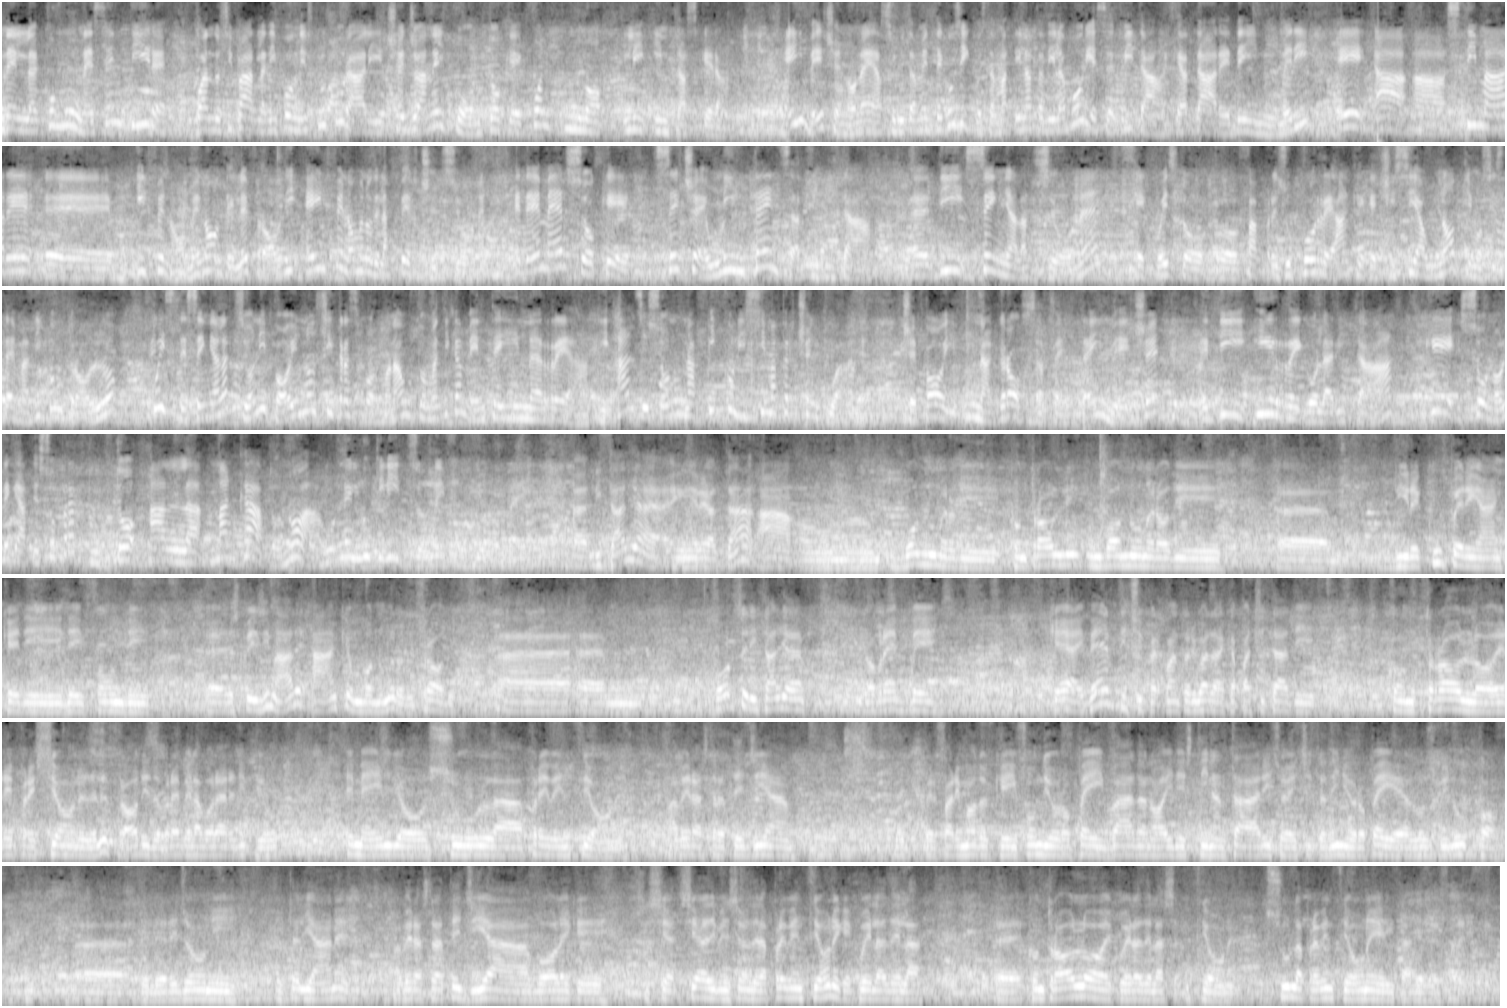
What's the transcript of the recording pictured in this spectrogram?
nel comune sentire quando si parla di fondi strutturali c'è già nel conto che qualcuno li intascherà. E invece non è assolutamente così, questa mattinata di lavori è servita anche a dare dei numeri e a, a stimare eh, il fenomeno delle frodi e il fenomeno della percezione. Ed è emerso che se c'è un'intensa attività eh, di segnalazione e questo eh, fa presupporre anche che ci sia un ottimo sistema di controllo, queste segnalazioni poi non si trasformano automaticamente in reati, anzi sono una piccolissima percentuale. C'è poi una grossa fetta invece di irregolarità che sono legate soprattutto al mancato know-how nell'utilizzo dei fondi europei. Eh, L'Italia in realtà ha un buon numero di controlli, un buon numero di, eh, di recuperi anche di, dei fondi eh, spesi male, ha anche un buon numero di frodi. Eh, ehm, forse l'Italia dovrebbe, che è ai vertici per quanto riguarda la capacità di controllo e repressione delle frodi, dovrebbe lavorare di più e meglio sulla prevenzione, una vera strategia per fare in modo che i fondi europei vadano ai destinatari, cioè ai cittadini europei e allo sviluppo eh, delle regioni italiane, una vera strategia vuole che ci sia sia la dimensione della prevenzione che quella del eh, controllo e quella della sanzione. Sulla prevenzione l'Italia deve fare di più.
